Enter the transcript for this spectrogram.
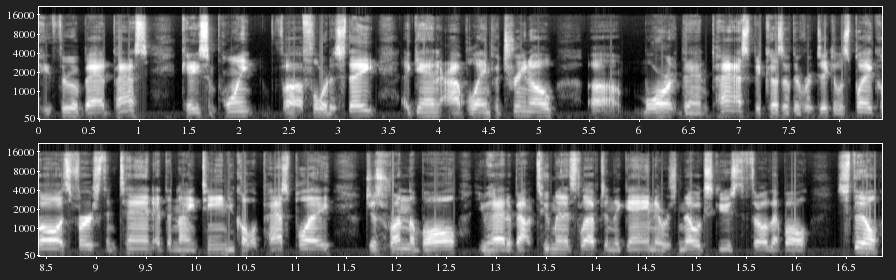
He threw a bad pass. Case in point, uh, Florida State. Again, I blame Petrino. Uh, more than pass because of the ridiculous play call. It's first and 10 at the 19. You call a pass play, just run the ball. You had about two minutes left in the game. There was no excuse to throw that ball. Still,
